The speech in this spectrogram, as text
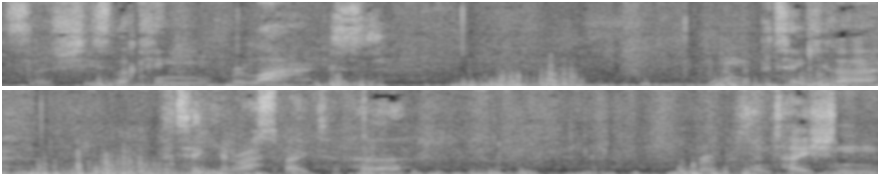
So she's looking relaxed. And the particular particular aspect of her representation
